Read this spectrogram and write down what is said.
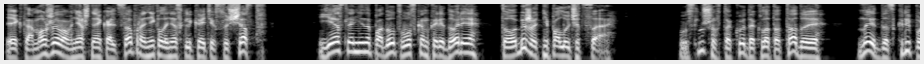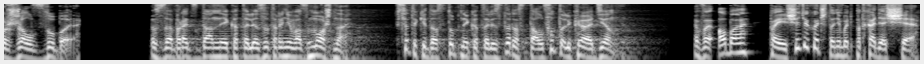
И к тому же во внешнее кольцо проникло несколько этих существ. Если они нападут в узком коридоре, то убежать не получится. Услышав такой доклад от Ады, Нейт до скрипа сжал зубы. Забрать данные катализатора невозможно. все таки доступный катализатор остался только один. Вы оба поищите хоть что-нибудь подходящее.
